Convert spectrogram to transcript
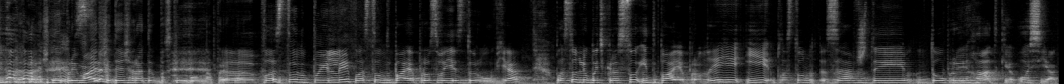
не граєш. Не приймаєш, ідеш грати в баскетбол, наприклад. Е, Пластун пильний, пластун дбає про своє здоров'я, пластун любить красу і дбає про неї, і пластун завжди доброї гадки. Ось як.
